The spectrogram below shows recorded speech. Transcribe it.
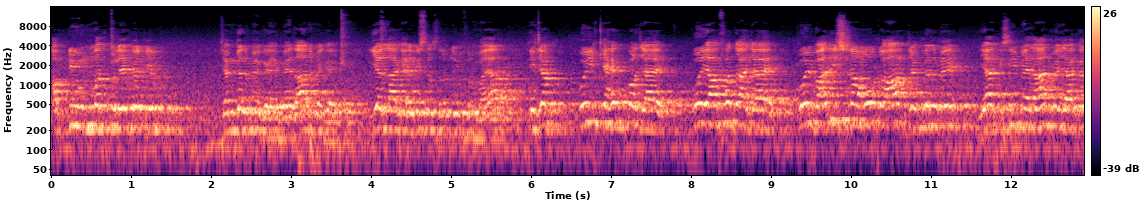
اپنی امت کو لے کر کے جنگل میں گئے، میدان میں گئے۔ یہ اللہ کے نبی صلی اللہ علیہ وسلم نے بھی فرمایا کہ جب کوئی قحط پڑ جائے، کوئی آفت آ جائے، کوئی بارش نہ ہو تو آپ جنگل میں یا کسی میدان میں جا کر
